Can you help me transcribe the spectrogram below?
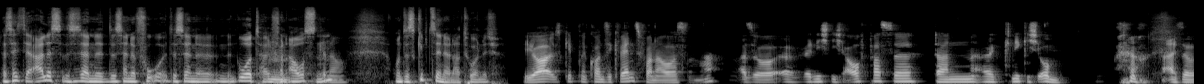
Das heißt ja alles, das ist ja eine, das ist eine, das ist eine, ein Urteil mhm, von außen. Genau. Und das gibt's in der Natur nicht. Ja, es gibt eine Konsequenz von außen. Ne? Also äh, wenn ich nicht aufpasse, dann äh, knick ich um. also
